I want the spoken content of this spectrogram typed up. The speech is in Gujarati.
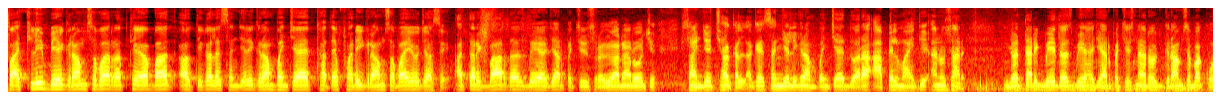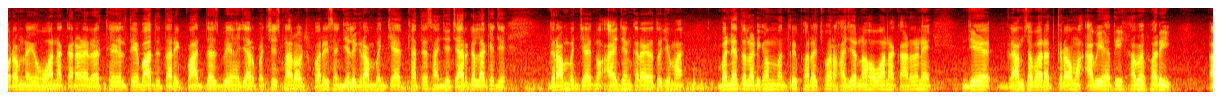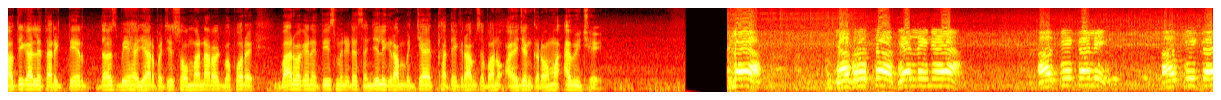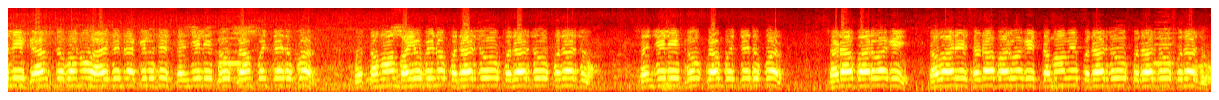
પાછલી બે ગ્રામસભા રદ થયા બાદ આવતીકાલે સંજેલી ગ્રામ પંચાયત ખાતે ફરી ગ્રામસભા યોજાશે. આ તારીખ બાર દસ બે હજાર પચીસ રવિવારના રોજ સાંજે છ કલાકે સંજેલી ગ્રામ પંચાયત દ્વારા આપેલ માહિતી અનુસાર ગત તારીખ બે દસ બે હજાર પચીસના રોજ ગ્રામસભા કોરમ નહીં હોવાના કારણે રદ થયેલ તે બાદ તારીખ પાંચ દસ બે હજાર પચીસના રોજ ફરી સંજેલી ગ્રામ પંચાયત ખાતે સાંજે ચાર કલાકે જે ગ્રામ પંચાયતનું આયોજન કરાયું હતું, જેમાં બંને તલાટીકામ મંત્રી ફરજ પર હાજર ન હોવાના કારણે જે ગ્રામસભા રદ કરવામાં આવી હતી, હવે ફરી આવતીકાલે તારીખ તેર દસ બે હજાર પચીસ સોમવારના રોજ બપોરે બાર વાગ્યાને ત્રીસ મિનિટે સંજેલી ગ્રામ પંચાયત ખાતે ગ્રામસભાનું આયોજન કરવામાં આવ્યું છે. આવતીકાલે આવતીકાલે ગ્રામ સભાનું આયોજન રાખેલું છે સંજેલી ગ્રુપ ગ્રામ પંચાયત ઉપર. તો તમામ ભાઈઓ બહેનો પધારજો પધારજો પધારજો. સંજેલી ગ્રુપ ગ્રામ પંચાયત ઉપર. સાડા બાર વાગે સવારે સાડા બાર વાગે તમામે પધારજો પધારજો પધારજો.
